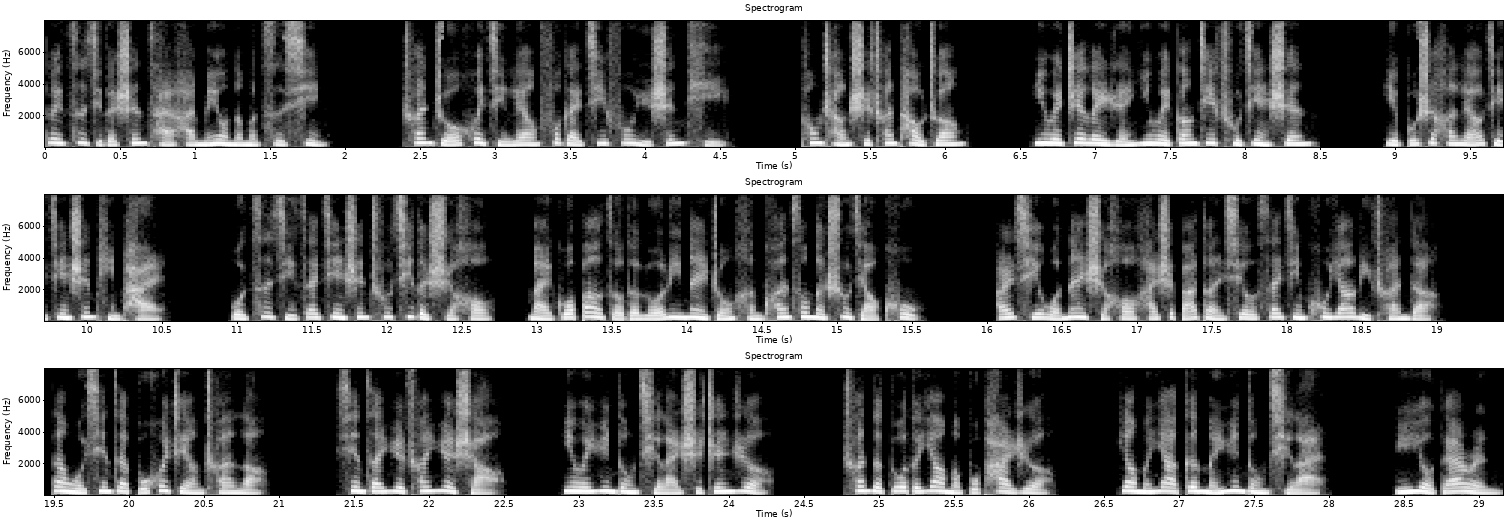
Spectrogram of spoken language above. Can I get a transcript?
对自己的身材还没有那么自信，穿着会尽量覆盖肌肤与身体，通常是穿套装，因为这类人因为刚接触健身，也不是很了解健身品牌。我自己在健身初期的时候买过暴走的萝莉那种很宽松的束脚裤，而且我那时候还是把短袖塞进裤腰里穿的。但我现在不会这样穿了，现在越穿越少，因为运动起来是真热，穿的多的要么不怕热，要么压根没运动起来。云友 Darren，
